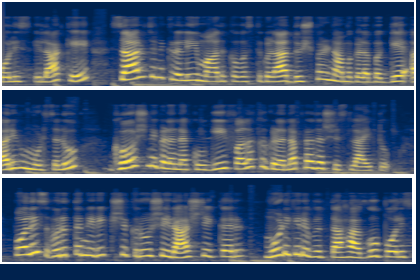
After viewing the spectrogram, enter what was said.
ಪೊಲೀಸ್ ಇಲಾಖೆ ಸಾರ್ವಜನಿಕರಲ್ಲಿ ಮಾದಕ ವಸ್ತುಗಳ ದುಷ್ಪರಿಣಾಮಗಳ ಬಗ್ಗೆ ಅರಿವು ಮೂಡಿಸಲು ಘೋಷಣೆಗಳನ್ನು ಕೂಗಿ ಫಲಕಗಳನ್ನು ಪ್ರದರ್ಶಿಸಲಾಯಿತು. ಪೊಲೀಸ್ ವೃತ್ತ ನಿರೀಕ್ಷಕರು ಶ್ರೀ ರಾಜಶೇಖರ್ ಮೂಡಿಗೆರೆ ವೃತ್ತ ಹಾಗೂ ಪೊಲೀಸ್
